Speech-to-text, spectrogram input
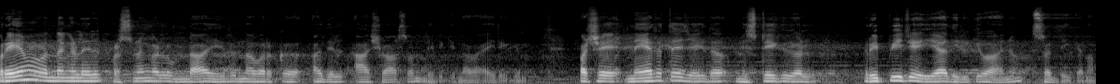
പ്രേമബന്ധങ്ങളിൽ പ്രശ്നങ്ങൾ ഉണ്ടായിരുന്നവർക്ക് അതിൽ ആശ്വാസം ലഭിക്കുന്നതായിരിക്കും. പക്ഷേ നേരത്തെ ചെയ്ത മിസ്റ്റേക്കുകൾ റിപ്പീറ്റ് ചെയ്യാതിരിക്കുവാനും ശ്രദ്ധിക്കണം.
